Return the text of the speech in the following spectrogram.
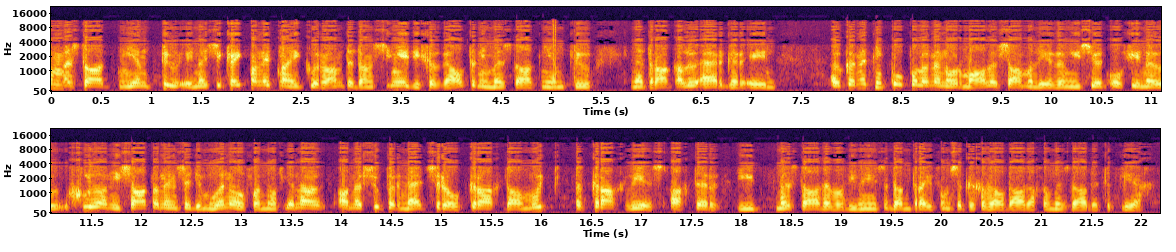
alle misdaad neem toe. En as jy kyk maar net na die koerante dan sien jy die geweld in die misdaad neem toe en dit raak al hoe erger en ou kan dit nie koppel aan 'n normale samelewing nie. So of jy nou glo aan die satan en sy demone of aan of enige ander supernatural krag daar moet 'n krag wees agter die misdade wat die mense dan dryf om sulke gewelddadige misdade te pleeg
